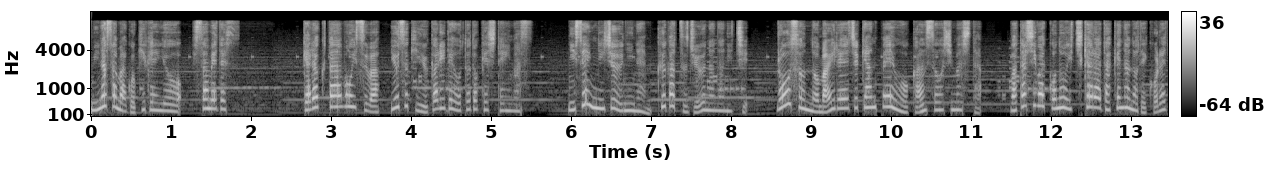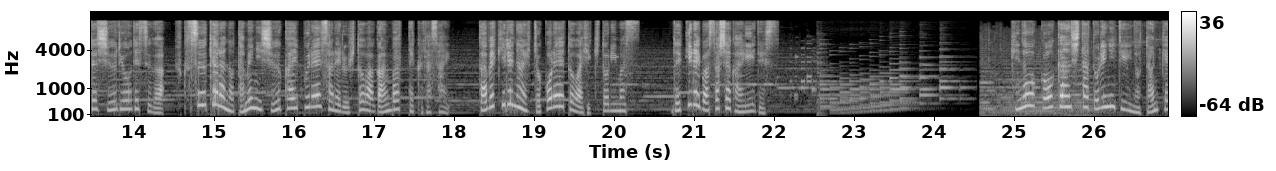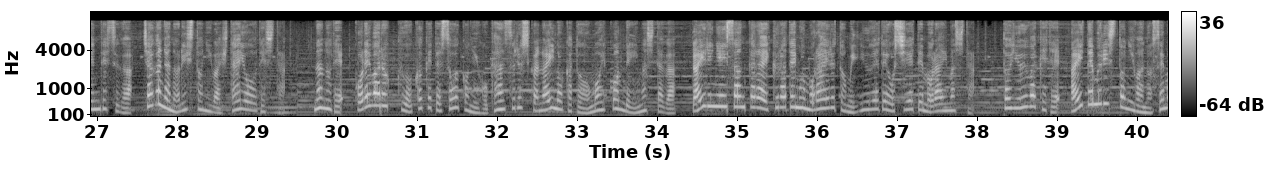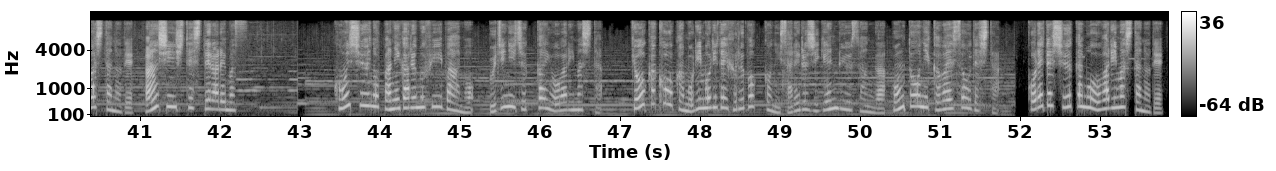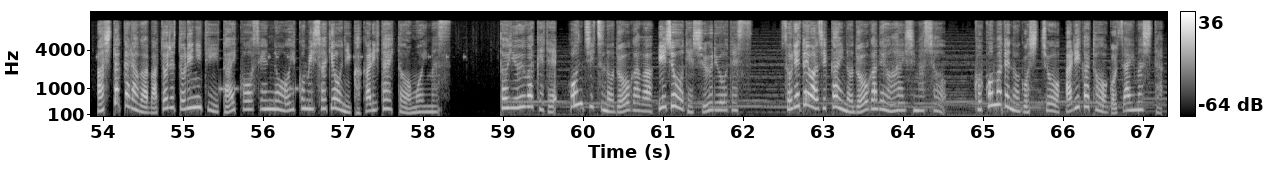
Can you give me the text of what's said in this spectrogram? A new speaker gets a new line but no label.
皆様ごきげんよう、ひさめです。キャラクターボイスは、ゆずきゆかりでお届けしています。2022年9月17日、ローソンのマイレージキャンペーンを完走しました。私はこの1キャラだけなのでこれで終了ですが、複数キャラのために周回プレイされる人は頑張ってください。食べきれないチョコレートは引き取ります。できればサシャがいいです。昨日交換したトリニティの探検ですが、チャガナのリストには非対応でした。なので、これはロックをかけて倉庫に保管するしかないのかと思い込んでいましたが、代理人さんからいくらでももらえると右上で教えてもらいました。というわけで、アイテムリストには載せましたので、安心して捨てられます。今週のパニガルムフィーバーも無事に10回終わりました。強化効果もりもりでフルボッコにされる次元流さんが本当にかわいそうでした。これで集荷も終わりましたので、明日からはバトルトリニティ対抗戦の追い込み作業にかかりたいと思います。というわけで、本日の動画は以上で終了です。それでは次回の動画でお会いしましょう。ここまでのご視聴ありがとうございました。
